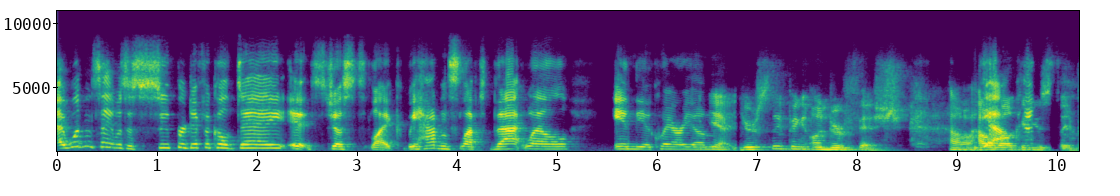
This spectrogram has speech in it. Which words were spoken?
I wouldn't say it was a super difficult day. It's just like we hadn't slept that well in the aquarium. Yeah, you're sleeping under fish. How how yeah. well can you sleep?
